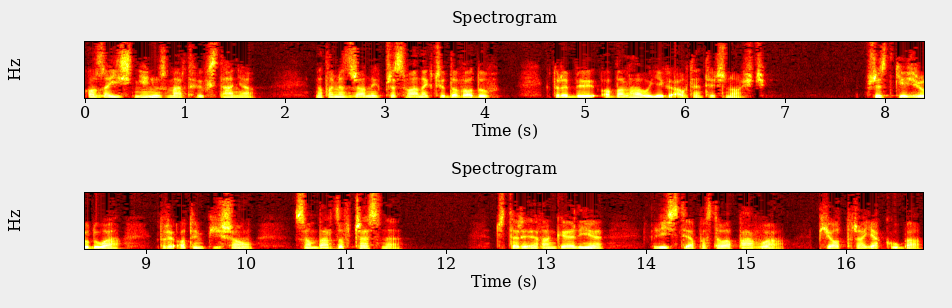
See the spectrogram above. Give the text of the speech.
o zaistnieniu zmartwychwstania, natomiast żadnych przesłanek czy dowodów, które by obalały jego autentyczność. Wszystkie źródła, które o tym piszą, są bardzo wczesne. Cztery Ewangelie, listy apostoła Pawła, Piotra, Jakuba,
